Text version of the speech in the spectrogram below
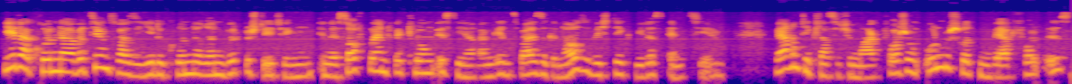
Jeder Gründer bzw. jede Gründerin wird bestätigen, in der Softwareentwicklung ist die Herangehensweise genauso wichtig wie das Endziel. Während die klassische Marktforschung unbeschritten wertvoll ist,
